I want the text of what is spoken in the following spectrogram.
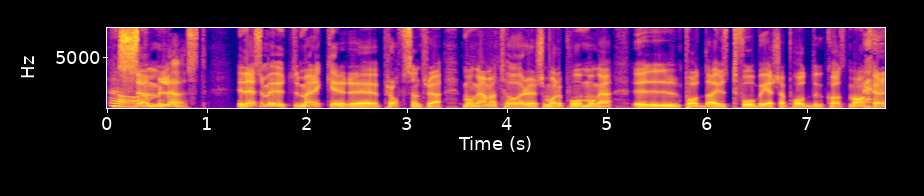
Ja. Sömlöst. Det är det som utmärker eh, proffsen tror jag. Många amatörer som håller på, många eh, poddar, just två beiga podcastmakare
